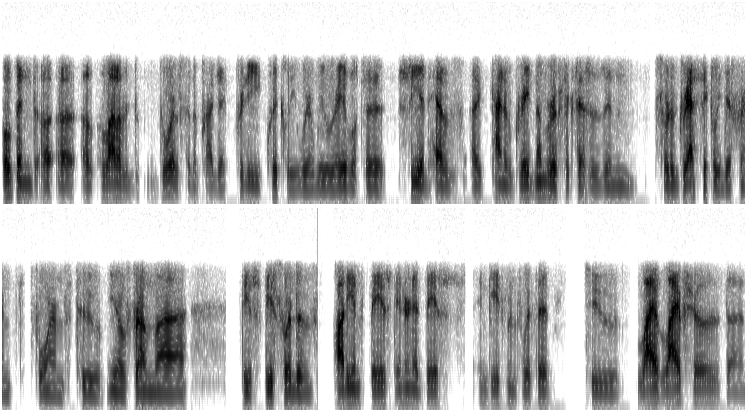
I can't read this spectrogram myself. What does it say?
opened a, a, a lot of doors for the project pretty quickly, where we were able to see it have a kind of great number of successes in sort of drastically different forms to you know from uh these these sort of audience based, internet based engagements with it to live live shows done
